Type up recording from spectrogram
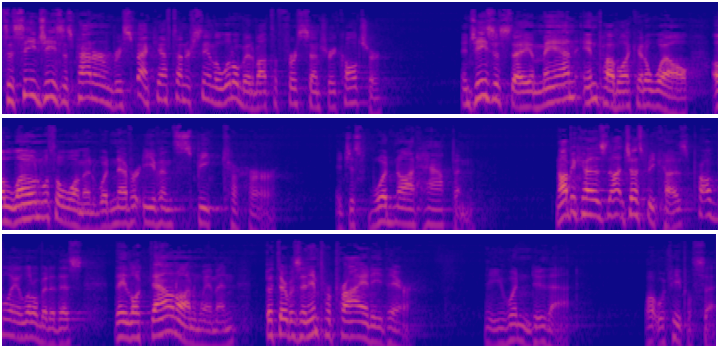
To see Jesus' pattern of respect, you have to understand a little bit about the first century culture. In Jesus' day, a man in public at a well, alone with a woman, would never even speak to her. It just would not happen. Not because, not just because, probably a little bit of this, they looked down on women, but there was an impropriety there that you wouldn't do that. What would people say?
